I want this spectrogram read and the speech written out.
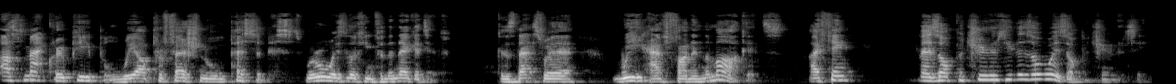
us macro people, we are professional pessimists. We're always looking for the negative because that's where we have fun in the markets. I think there's opportunity. There's always opportunity.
